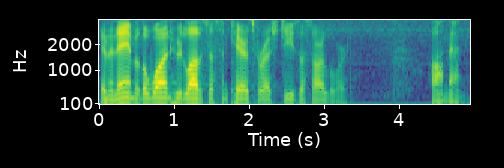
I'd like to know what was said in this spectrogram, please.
in the name of the one who loves us and cares for us, Jesus our Lord. Amen.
